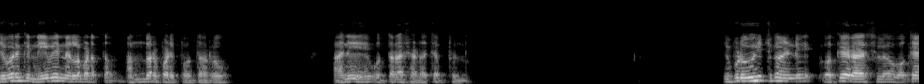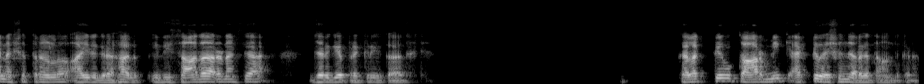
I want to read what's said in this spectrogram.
చివరికి నీవే నిలబడతావు. అందరు పడిపోతారు అని ఉత్తరాషాఢ చెప్తుంది. ఇప్పుడు ఊహించుకోండి ఒకే రాశిలో ఒకే నక్షత్రంలో ఐదు గ్రహాలు. ఇది సాధారణంగా జరిగే ప్రక్రియ కాదు. కలెక్టివ్ కార్మిక్ యాక్టివేషన్ జరుగుతా ఉంది ఇక్కడ.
